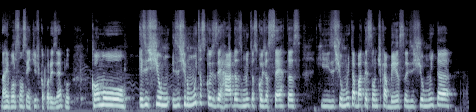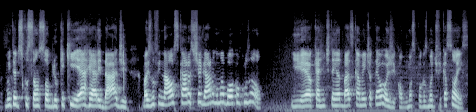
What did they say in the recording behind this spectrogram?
na revolução científica, por exemplo, como existiu, existiram muitas coisas erradas, muitas coisas certas, que existiu muita bateção de cabeça, existiu muita, muita discussão sobre o que, que é a realidade, mas no final os caras chegaram numa boa conclusão. E é o que a gente tem basicamente até hoje, com algumas poucas modificações.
